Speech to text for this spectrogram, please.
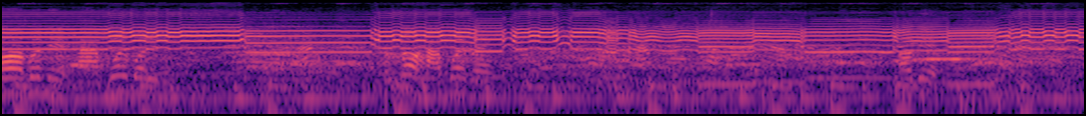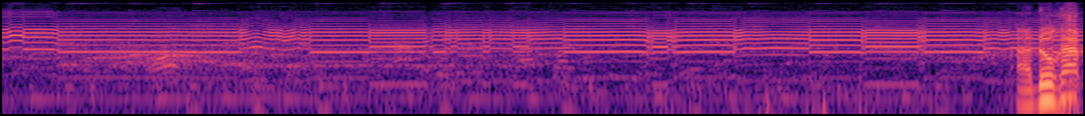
มวยบอลมันก็หามวยไปเอาดิอ๋ออะดูครับ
